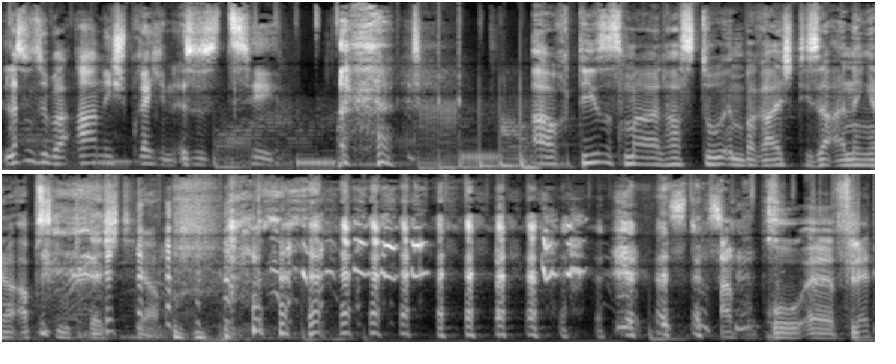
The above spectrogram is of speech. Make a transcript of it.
lass uns über A nicht sprechen. Es ist C. Auch dieses Mal hast du im Bereich dieser Anhänger absolut recht, ja. Apropos äh, Flat,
